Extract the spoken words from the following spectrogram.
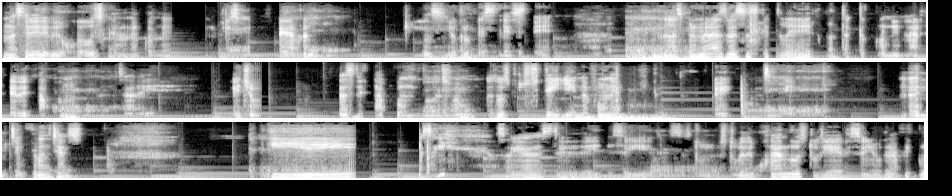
una serie de videojuegos que me acuerdo Spider-Man. Pues yo creo que es este, las primeras veces que tuve contacto con el arte de Capcom, o sea, he hecho de Capcom, todo eso, esos pues, Keiji Inafune, eh, de mis influencias. Y así, o este, estuve, dibujando, estudié diseño gráfico,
